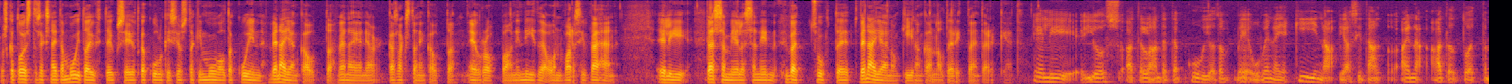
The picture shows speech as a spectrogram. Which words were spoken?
koska toistaiseksi näitä muita yhteyksiä, jotka kulkisivat jostakin muualta kuin Venäjän kautta, Venäjän ja Kasakstanin kautta Eurooppaan, niin niitä on varsin vähän. Eli tässä mielessä niin hyvät suhteet Venäjään on Kiinan kannalta erittäin tärkeät. Eli jos ajatellaan tätä kuviota EU, Venäjä, Kiina ja sitä on aina ajateltu, että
